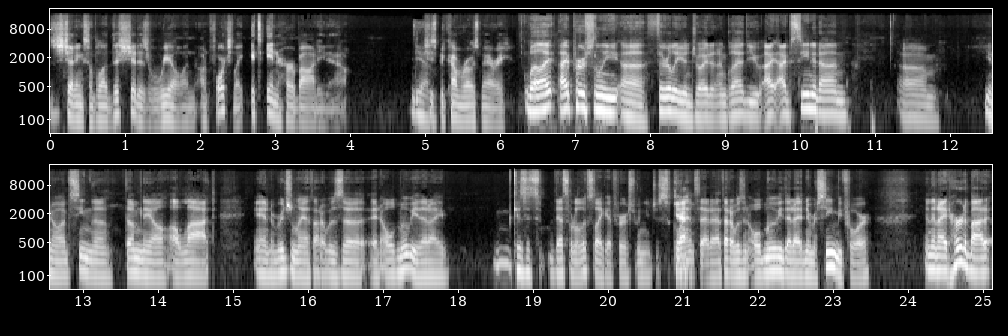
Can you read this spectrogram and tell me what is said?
shedding some blood. This shit is real, and unfortunately, it's in her body now. Yeah. She's become Rosemary. Well, I, I personally uh, thoroughly enjoyed it. I'm glad you. I, I've seen it on, um, you know, I've seen the thumbnail a lot, and originally I thought it was uh, an old movie that I, because it's that's what it looks like at first when you just Yeah. glance at it. I thought it was an old movie that I'd never seen before, and then I'd heard about it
